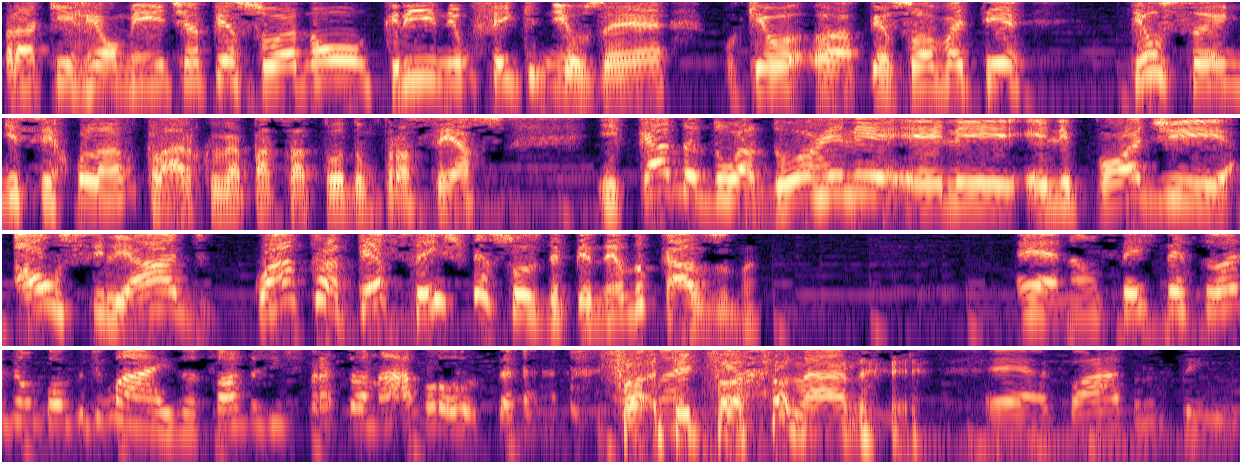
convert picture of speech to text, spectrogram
para que realmente a pessoa não crie nenhum fake news. É porque a pessoa vai ter o sangue circulando, claro que vai passar todo um processo, e cada doador ele, ele, ele pode auxiliar quatro até seis pessoas, dependendo do caso, né? É, não, seis pessoas é um pouco demais, é só se a gente fracionar a bolsa. Tem que fracionar, quatro, né? É, quatro sim.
